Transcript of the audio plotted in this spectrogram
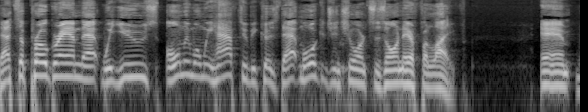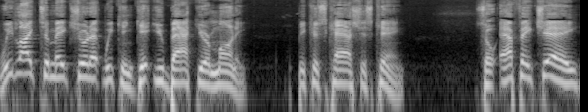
that's a program that we use only when we have to because that mortgage insurance is on there for life. And we'd like to make sure that we can get you back your money because cash is king. So FHA,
